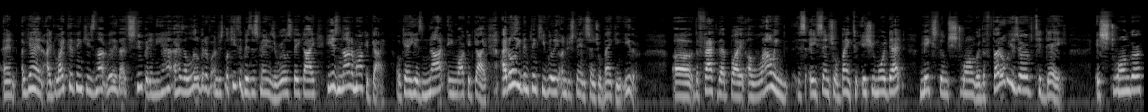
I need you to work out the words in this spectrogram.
And again, I'd like to think he's not really that stupid, and he ha- has a little bit of under. Look, he's a businessman. He's a real estate guy. He is not a market guy. Okay, he is not a market guy. I don't even think he really understands central banking either. Uh, the fact that by allowing a central bank to issue more debt makes them stronger. The Federal Reserve today is stronger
